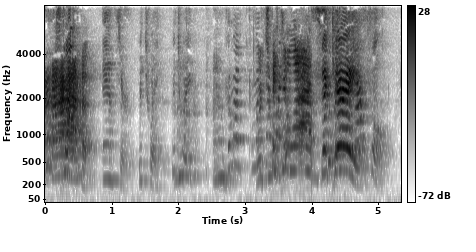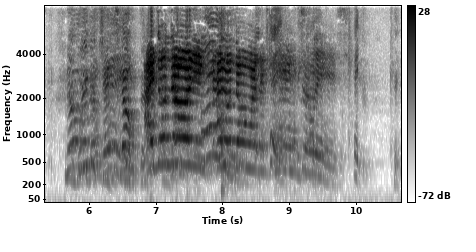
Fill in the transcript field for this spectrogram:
Ah! Answer. Which way? Which way? Come on, come on. Which come way to what? The cave. castle. No, Where the did you cave. No. the- I don't know any. I don't know where the castle is. Cave, cave,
